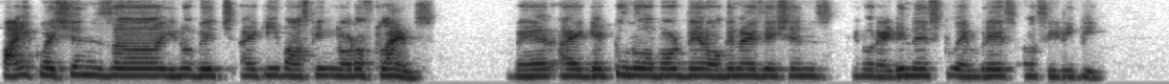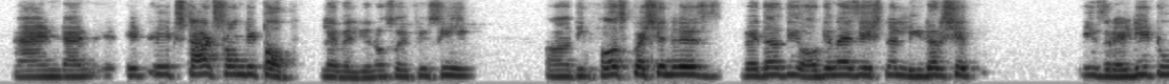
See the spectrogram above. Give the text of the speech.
five questions, uh, you know, which I keep asking a lot of clients, where I get to know about their organization's, you know, readiness to embrace a CDP, and and it, it starts from the top level, you know. So if you see uh, the first question is whether the organizational leadership is ready to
